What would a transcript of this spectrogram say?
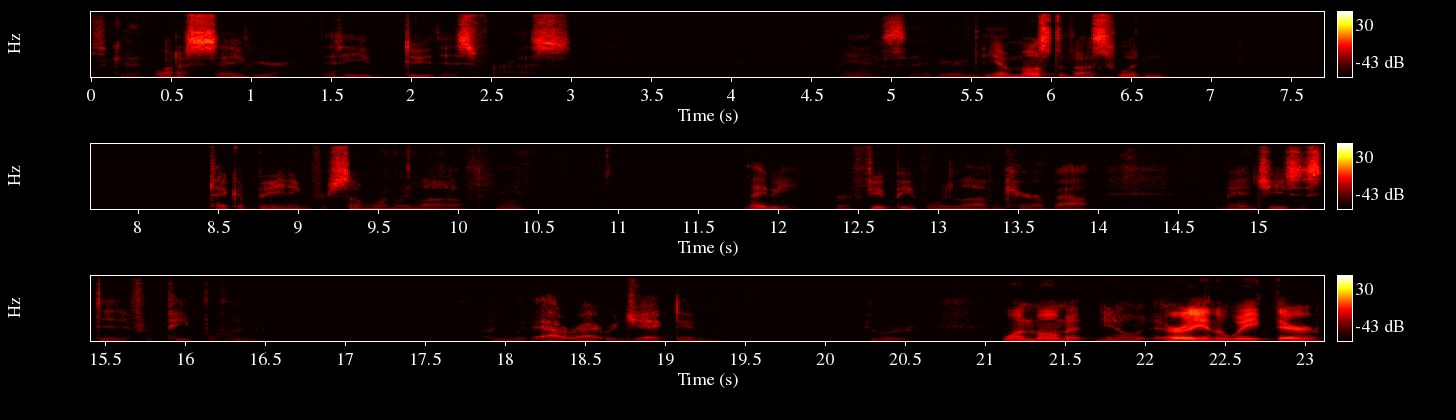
That's good. What a Savior that He would do this for us. Man, Savior indeed. You know, most of us wouldn't take a beating for someone we love. Mm. Maybe for a few people we love and care about. But man, Jesus did it for people who who would outright reject him, who were one moment, you know, early in the week they're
